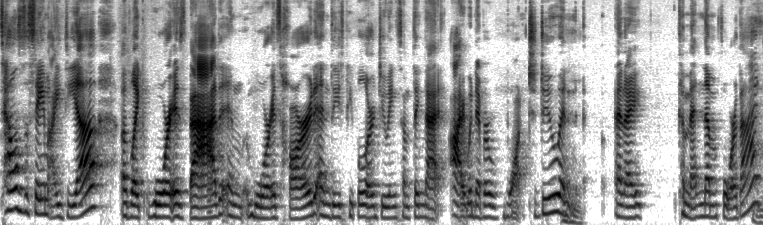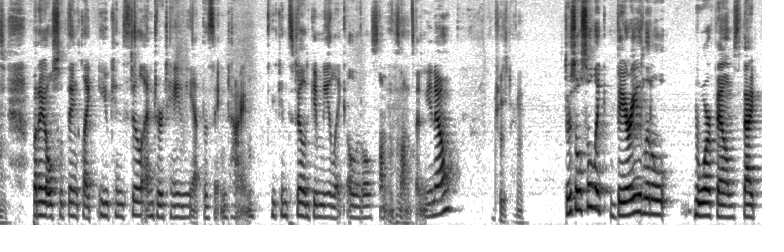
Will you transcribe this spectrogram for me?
tells the same idea of like war is bad and war is hard and these people are doing something that I would never want to do and mm-hmm. and I commend them for that. Mm-hmm. But I also think like you can still entertain me at the same time. You can still give me like a little something something, you know? Interesting. There's also like very little war films that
